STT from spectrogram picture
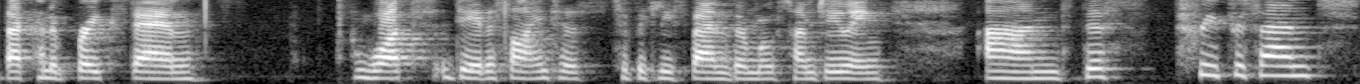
that kind of breaks down what data scientists typically spend their most time doing, and this three percent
